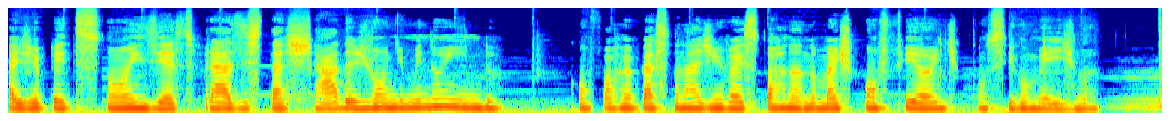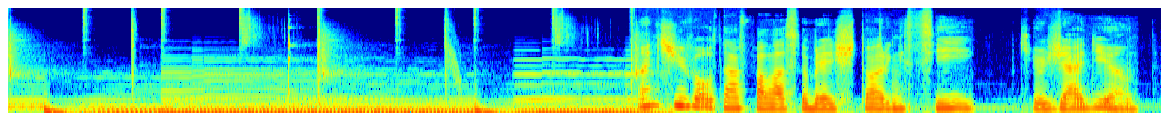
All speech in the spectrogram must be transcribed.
as repetições e as frases taxadas vão diminuindo conforme a personagem vai se tornando mais confiante consigo mesma. Antes de voltar a falar sobre a história em si, que eu já adianto,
